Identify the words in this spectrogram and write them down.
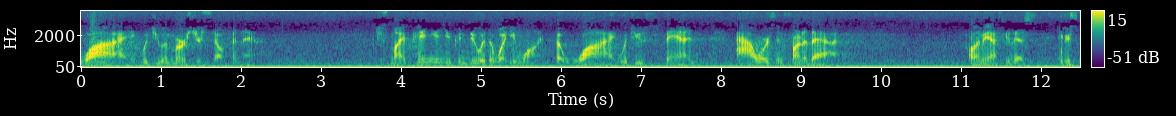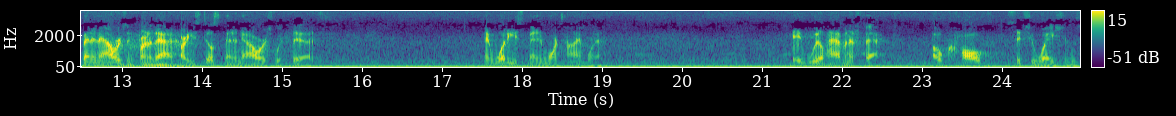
Why would you immerse yourself in that? Just my opinion. You can do with it what you want. But why would you spend hours in front of that? Well, let me ask you this. If you're spending hours in front of that, are you still spending hours with this? And what are you spending more time with? It will have an effect. Occult situations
